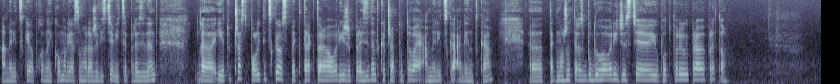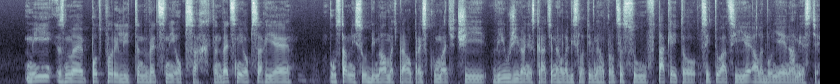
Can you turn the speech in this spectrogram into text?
americkej obchodnej komory. Ja som hovorila, že vy ste viceprezident. E, je tu časť politického spektra, ktorá hovorí, že prezidentka Čaputová je americká agentka. E, tak možno teraz budú hovoriť, že ste ju podporili práve preto. My sme podporili ten vecný obsah. Ten vecný obsah je ústavný súd by mal mať právo preskúmať, či využívanie skráteného legislatívneho procesu v takejto situácii je alebo nie je na mieste.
